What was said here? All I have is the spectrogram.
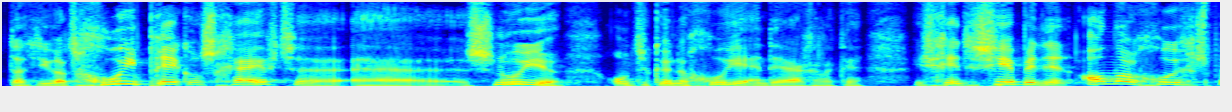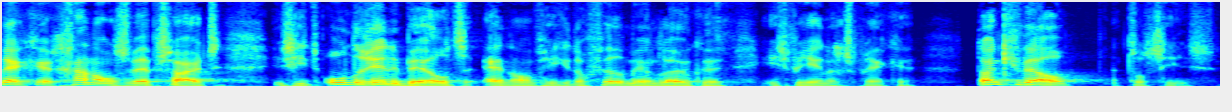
dat hij wat groeiprikkels geeft. eh, eh, snoeien om te kunnen groeien en dergelijke. Als je geïnteresseerd bent in andere groeigesprekken, ga naar onze website. Je ziet onderin in beeld en dan vind je nog veel meer leuke, inspirerende gesprekken. Dankjewel en tot ziens.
